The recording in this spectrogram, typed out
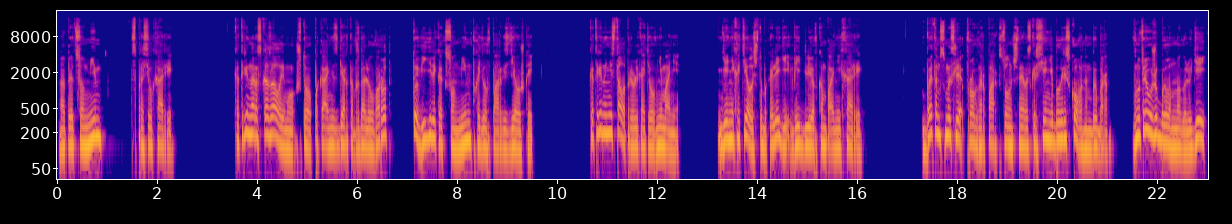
«Опять Сон Мин?» – спросил Харри. Катрина рассказала ему, что пока они с Гертом ждали у ворот, то видели, как Сон Мин входил в парк с девушкой. Катрина не стала привлекать его внимание. Ей не хотелось, чтобы коллеги видели ее в компании Харри. В этом смысле Фрогнер парк в солнечное воскресенье был рискованным выбором. Внутри уже было много людей,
